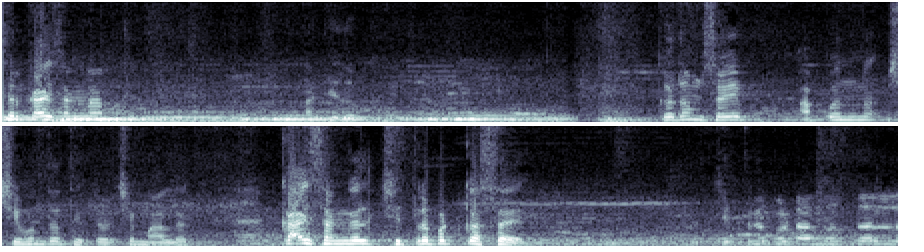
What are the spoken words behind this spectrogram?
सर काय सांगणार? अति दुःख. कदम साहेब आपण शिवंत थिएटरचे मालक. काय सांगाल? चित्रपट कसा आहे? चित्रपटाबद्दल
